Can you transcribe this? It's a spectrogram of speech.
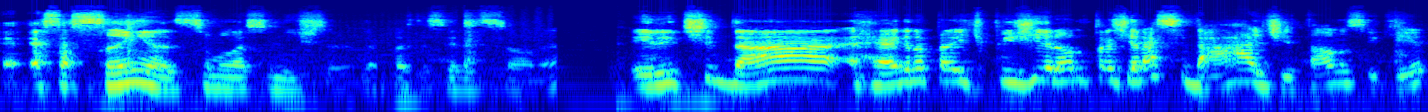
essa sanha simulacionista da terceira edição, né? ele te dá regra para tipo, ir gerando, para gerar cidade e tal, não sei o quê.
